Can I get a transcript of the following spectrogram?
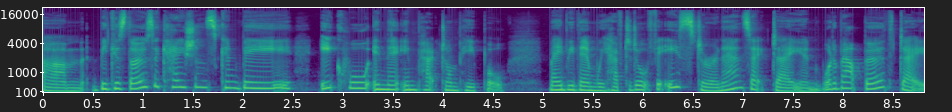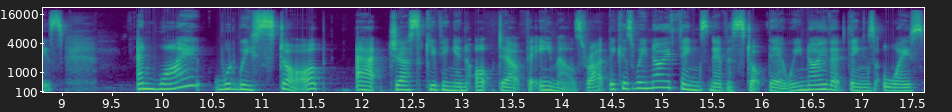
Um, because those occasions can be equal in their impact on people. Maybe then we have to do it for Easter and Anzac Day, and what about birthdays? And why would we stop at just giving an opt out for emails, right? Because we know things never stop there. We know that things always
